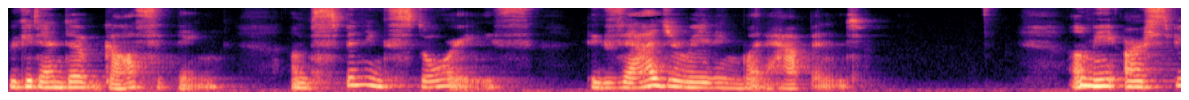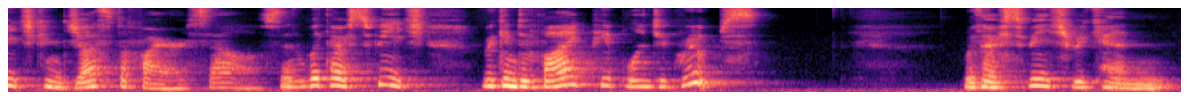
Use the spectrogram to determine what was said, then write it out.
We could end up gossiping, um, spinning stories, exaggerating what happened. Um, we, our speech can justify ourselves, and with our speech, we can divide people into groups. With our speech, we can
